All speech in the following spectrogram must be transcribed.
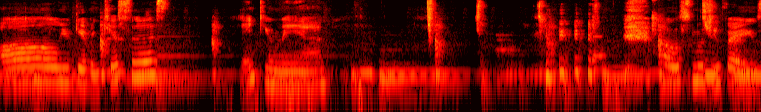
Oh, you're giving kisses? Thank you, man. oh, smoochy face.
